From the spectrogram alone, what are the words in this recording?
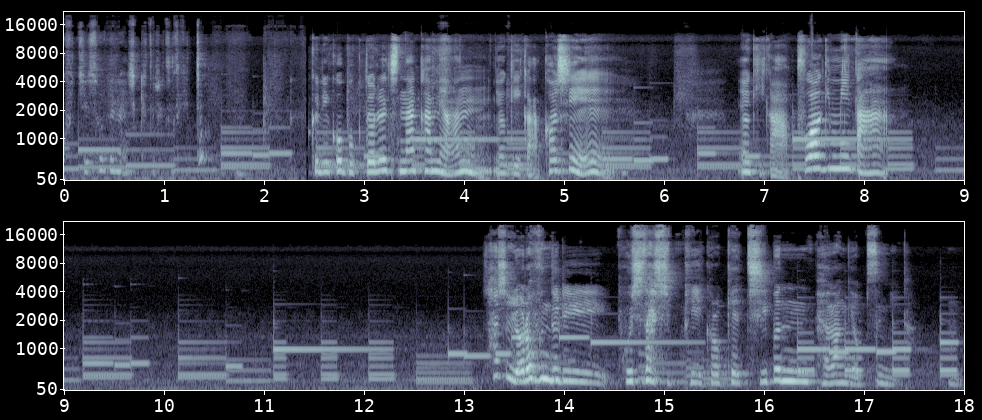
굳이 소개를 안 시켜드려도 되겠죠? 그리고 복도를 지나가면 여기가 거실, 여기가 부엌입니다. 사실 여러분들이 보시다시피 그렇게 집은 변한 게 없습니다. 음.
